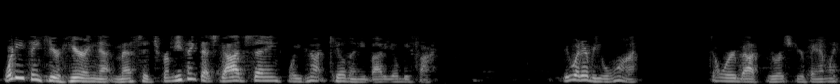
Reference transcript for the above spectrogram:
Where do you think you're hearing that message from? You think that's God saying, well, you've not killed anybody, you'll be fine. Do whatever you want. Don't worry about the rest of your family.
